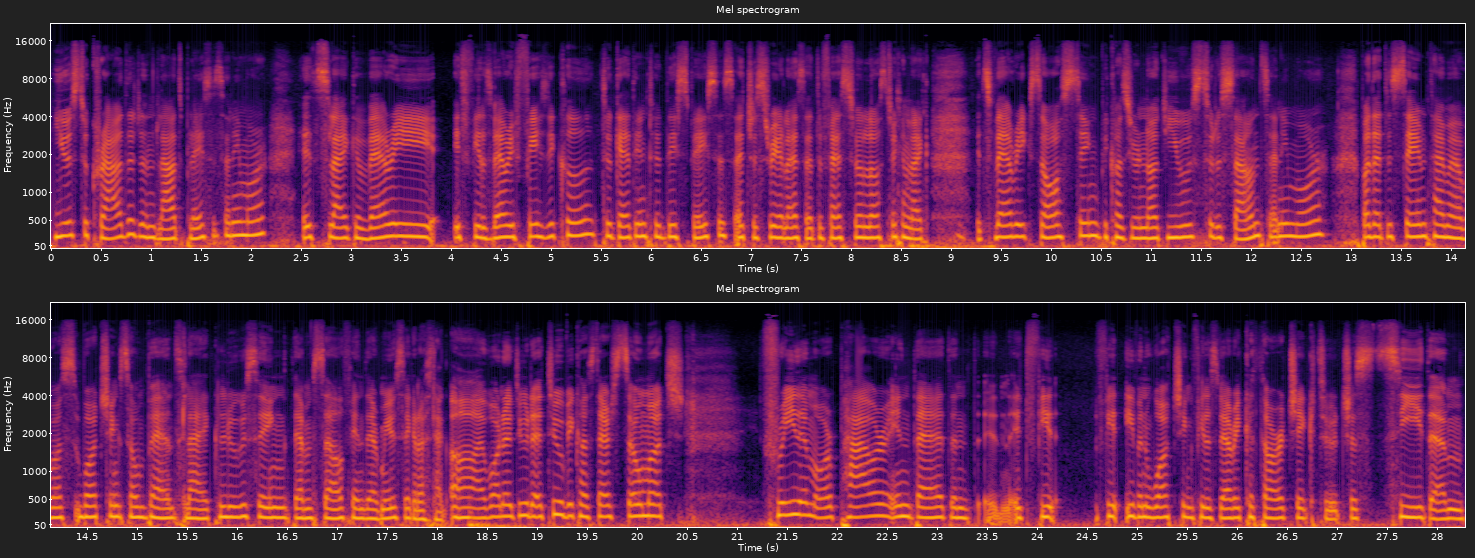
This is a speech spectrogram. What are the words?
used to crowded and loud places anymore, it's like a very. It feels very physical to get into these spaces. I just realized that the festival last week, and like, it's very exhausting because you're not used to the sounds anymore. But at the same time, I was watching some bands like losing themselves in their music, and I was like, oh, I want to do that too because there's so much freedom or power in that, and it, it feels feel, even watching feels very cathartic to just see them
